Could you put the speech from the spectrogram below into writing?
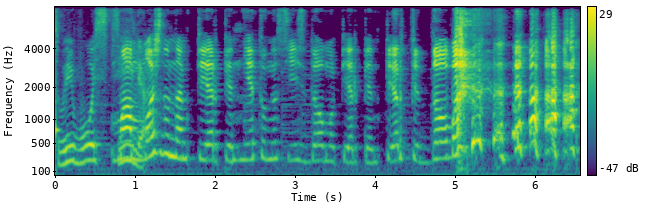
своего стиля? Мам, можно нам Перпин? Нет, у нас есть дома Перпин. Перпин дома.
